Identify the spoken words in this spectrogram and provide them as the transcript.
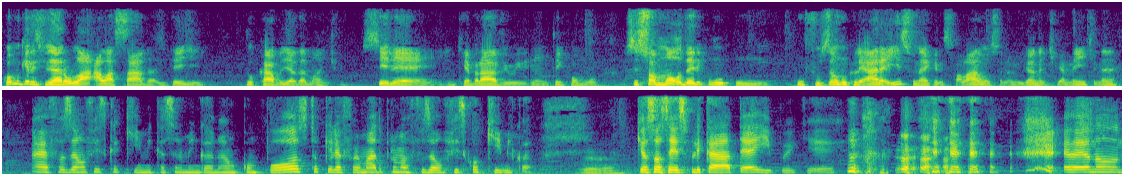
Como que eles fizeram la- a laçada, entende? Do cabo de adamantio. Se ele é inquebrável e não tem como. Você só molda ele com, com, com fusão nuclear, é isso, né? Que eles falavam, se não me engano, antigamente, né? É, fusão física-química, se não me engano. É um composto que ele é formado por uma fusão físico-química. É. Que eu só sei explicar até aí, porque. não...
